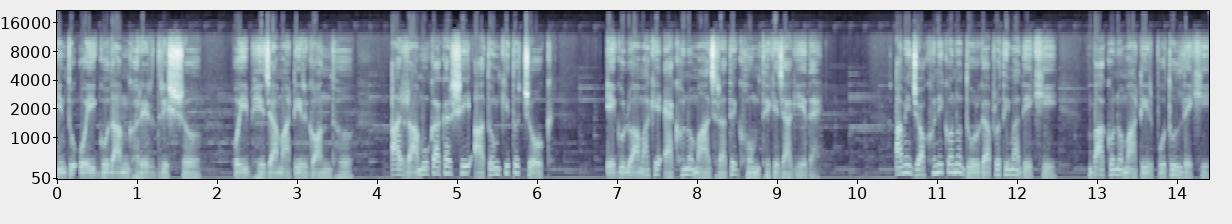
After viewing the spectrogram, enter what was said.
কিন্তু ওই গুদাম ঘরের দৃশ্য, ওই ভেজা মাটির গন্ধ আর রামু কাকার সেই আতঙ্কিত চোখ, এগুলো আমাকে এখনও মাঝরাতে ঘুম থেকে জাগিয়ে দেয়। আমি যখনই কোনো দুর্গা প্রতিমা দেখি বা কোনো মাটির পুতুল দেখি,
